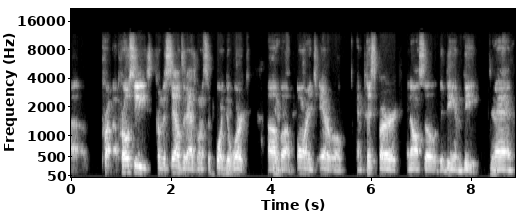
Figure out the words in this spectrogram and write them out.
uh, pro- proceeds from the sales of that is going to support the work of yes. uh, Orange Arrow and Pittsburgh and also the DMV. Yes. Man,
